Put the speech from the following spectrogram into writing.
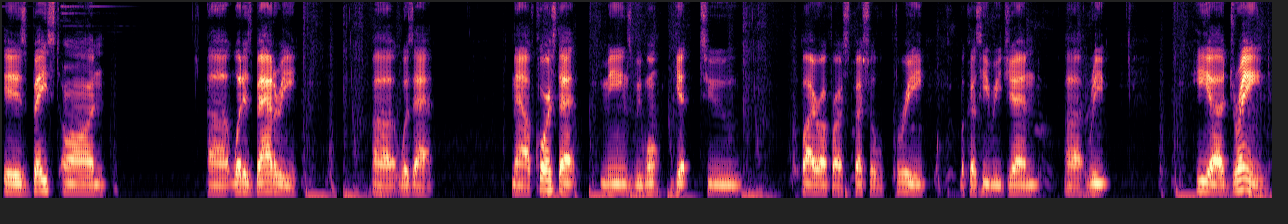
is based on uh, what his battery uh, was at. Now, of course, that means we won't get to fire off our special three because he regen, uh, re, he uh, drained.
